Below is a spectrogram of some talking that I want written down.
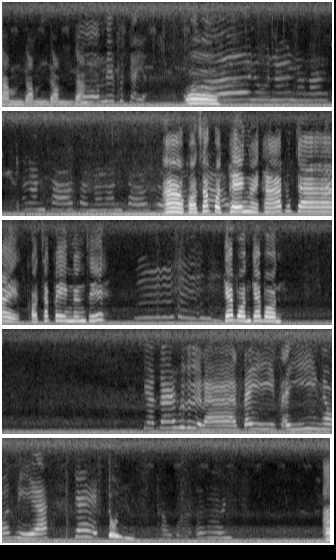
ดำดำดำดโอ้ไม่เข้าใจอะำเออดูนะดูนะนันเช้าค่ะนันเช้าค่ะอ้าวขอสักบทเพลงหน่อยครับ ลูกชาย ขอสักเพลงหนึ่งสิ แก้บนแก้บน แกตุ่นเขาว่าเอ้ยอะ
